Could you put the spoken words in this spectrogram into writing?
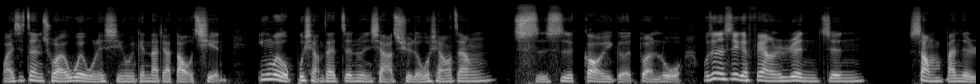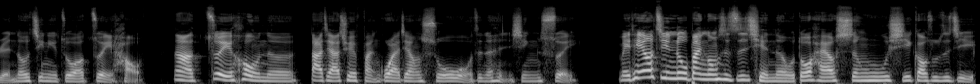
我还是站出来为我的行为跟大家道歉，因为我不想再争论下去了。我想要将此事告一个段落。我真的是一个非常认真上班的人，都尽力做到最好。那最后呢，大家却反过来这样说我，真的很心碎。每天要进入办公室之前呢，我都还要深呼吸，告诉自己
